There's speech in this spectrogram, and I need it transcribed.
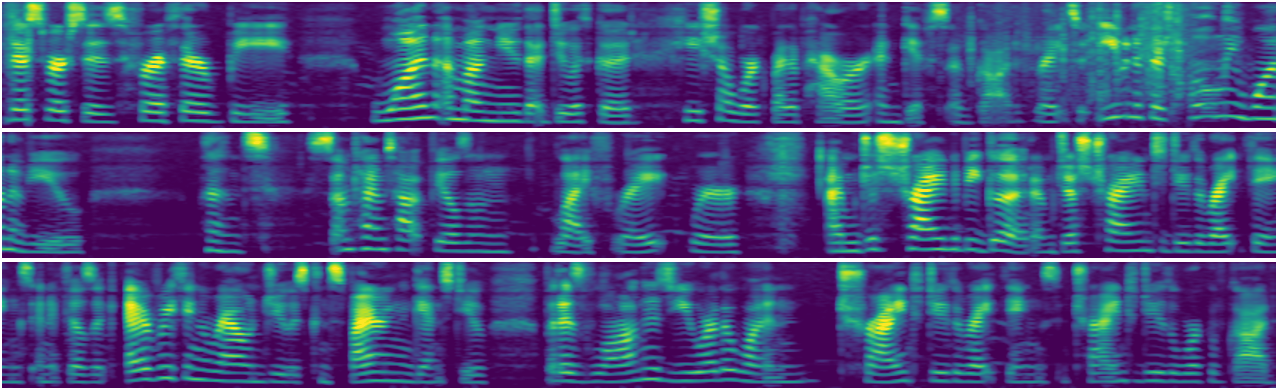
this verse is for if there be one among you that doeth good, he shall work by the power and gifts of God. Right? So even if there's only one of you that's sometimes how it feels in life, right? Where I'm just trying to be good. I'm just trying to do the right things. And it feels like everything around you is conspiring against you. But as long as you are the one trying to do the right things, trying to do the work of God,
